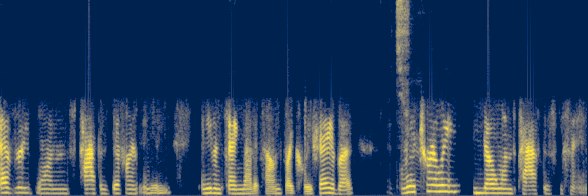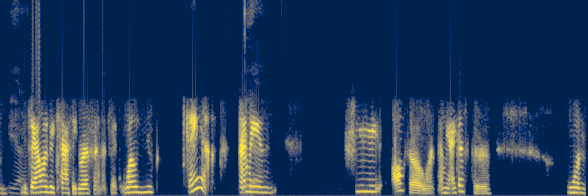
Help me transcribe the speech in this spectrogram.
everyone's path is different, and and even saying that it sounds like cliche, but It's true. literally no one's path is the same. Yeah. You say I want to be Kathy Griffin. It's like, well, you can't. I mean, she also. went- I mean, I guess the one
